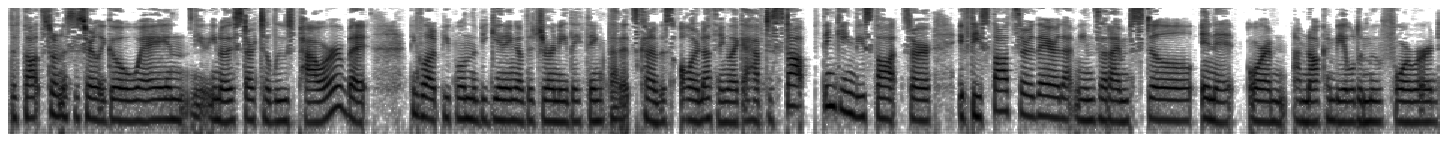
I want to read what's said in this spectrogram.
the thoughts don't necessarily go away and you you know they start to lose power. But i think a lot of people in the beginning of the journey they think that it's kind of this all or nothing like i have to stop thinking these thoughts or if these thoughts are there that means that i'm still in it or i'm, I'm not going to be able to move forward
